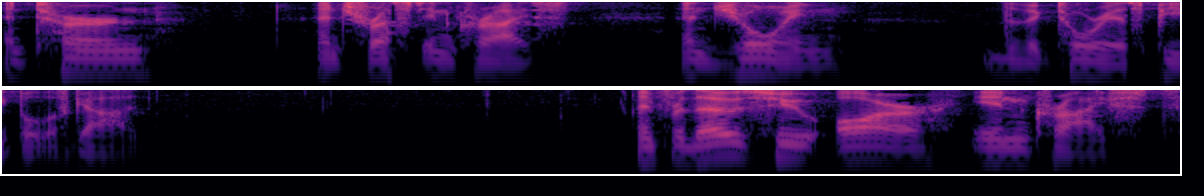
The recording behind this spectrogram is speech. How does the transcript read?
and turn and trust in Christ and join the victorious people of God. And for those who are in Christ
